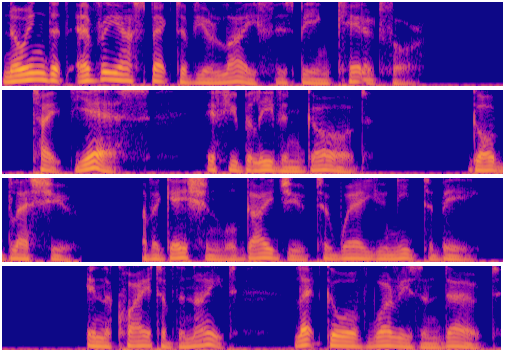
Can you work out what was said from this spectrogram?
knowing that every aspect of your life is being cared for. Type yes if you believe in God. God bless you. Navigation will guide you to where you need to be. In the quiet of the night, let go of worries and doubt.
